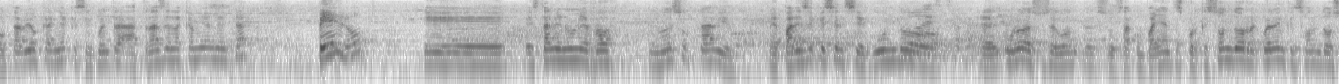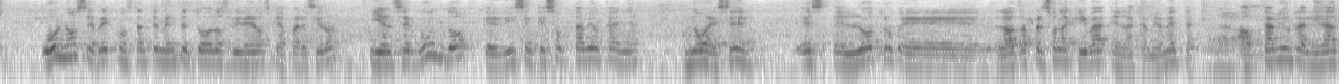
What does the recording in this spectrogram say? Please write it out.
Octavio Ocaña, que se encuentra atrás de la camioneta, pero eh, están en un error. No es Octavio, me parece que es el segundo, Uno de sus eh, uno de sus, segun- de sus acompañantes, porque son dos, recuerden que son dos. Uno se ve constantemente en todos los videos que aparecieron y el segundo, que dicen que es Octavio Caña, no es él, es el otro, eh, la otra persona que iba en la camioneta. A Octavio en realidad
